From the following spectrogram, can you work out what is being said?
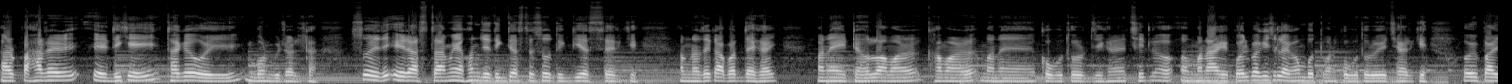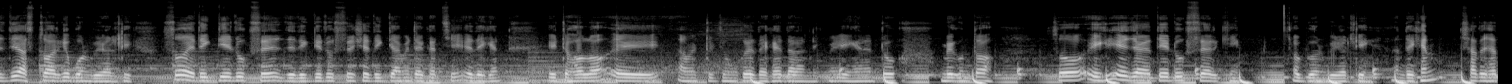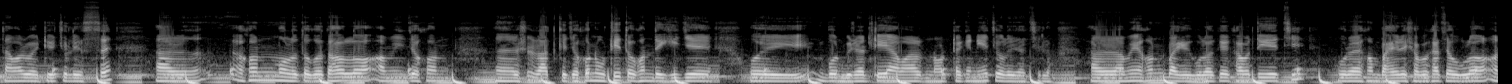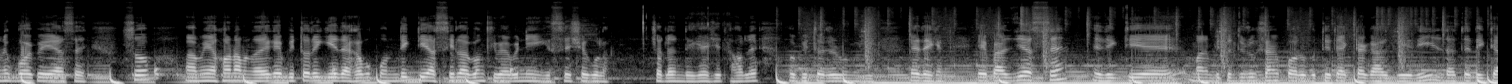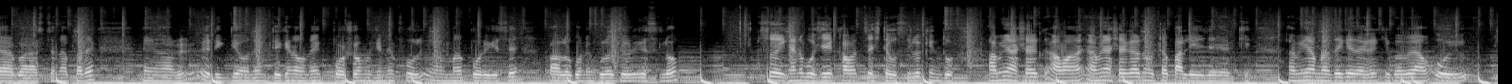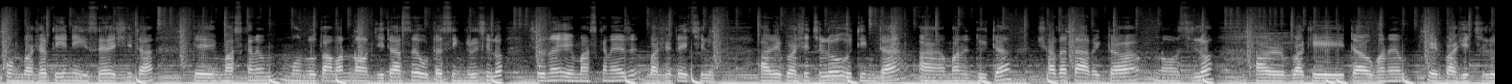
আর পাহাড়ের এদিকেই থাকে ওই বন বিড়ালটা সো এই রাস্তা আমি এখন যেদিক দিয়ে আসতেছি ওদিক দিয়ে আসছে আর কি। আপনাদেরকে আবার দেখাই। মানে এটা হলো আমার খামার মানে কবুতর যেখানে ছিল মানে আগে কোয়েল পাখি ছিল, এখন বর্তমানে কবুতর রয়েছে আর কি। ওই পাশ দিয়ে আসতো আর কি বন বিড়ালটি। সো এদিক দিয়ে ঢুকছে, যেদিক দিয়ে ঢুকছে সেদিক দিয়ে আমি দেখাচ্ছি। এ দেখেন, এটা হলো এই, আমি একটু জুম করে দেখাই, দাঁড়ান এক মিনিট, এখানে একটু বেগুন তো। সো এই এই জায়গা দিয়ে ঢুকছে আর কি ওই বন বিড়ালটি। দেখেন, সাথে সাথে আমার বাড়িটিও চলে এসছে। আর এখন মূলত কথা হলো, আমি যখন রাতকে যখন উঠি তখন দেখি যে ওই বন বিড়ালটি আমার নটটাকে নিয়ে চলে যাচ্ছিল। আর আমি এখন বাকিগুলোকে খাবার দিয়েছি। ওরা এখন বাইরে সবাই খাচ্ছে, ওগুলো অনেক ভয় পেয়ে আছে। সো আমি এখন আপনাদেরকে ভিতরে গিয়ে দেখাবো কোন দিক দিয়ে আসছিল এবং কীভাবে নিয়ে গেছে সেগুলো। চলেন দেখে আসি তাহলে ওই ভিতরে রুম গিয়ে। এই দেখেন এই পাশ দিয়ে আসছে, এদিক দিয়ে মানে ভিতর দিয়ে ঢুকছে, আমি পরবর্তীতে একটা গাছ দিয়ে দিই যাতে এদিক দিয়ে আবার আসতে না পারে। আর এদিক দিয়ে অনেক, দেখেন অনেক পশম এখানে ফুল পড়ে গেছে। পালক অনেকগুলো ঝরে গেছিল। সো এখানে বসে খাওয়ার চেষ্টা করছিল, কিন্তু আমি আসার, আমার, আমি আসার কারণে ওটা পালিয়ে যায় আর কি। আমি আপনাদেরকে দেখাই কীভাবে ওই কোন বাসা থেকে নিয়ে গেছে, সেটা এই মাঝখানে মূলত আমার নট যেটা আছে, ওটা সিঙ্গেল ছিল, সেজন্য এই মাঝখানের বাসাটাই ছিল। আর এই পাশে ছিল ওই তিনটা মানে দুইটা, সাদাটা আরেকটা নর ছিল, আর বাকিটা ওখানে, এর পাশে ছিল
